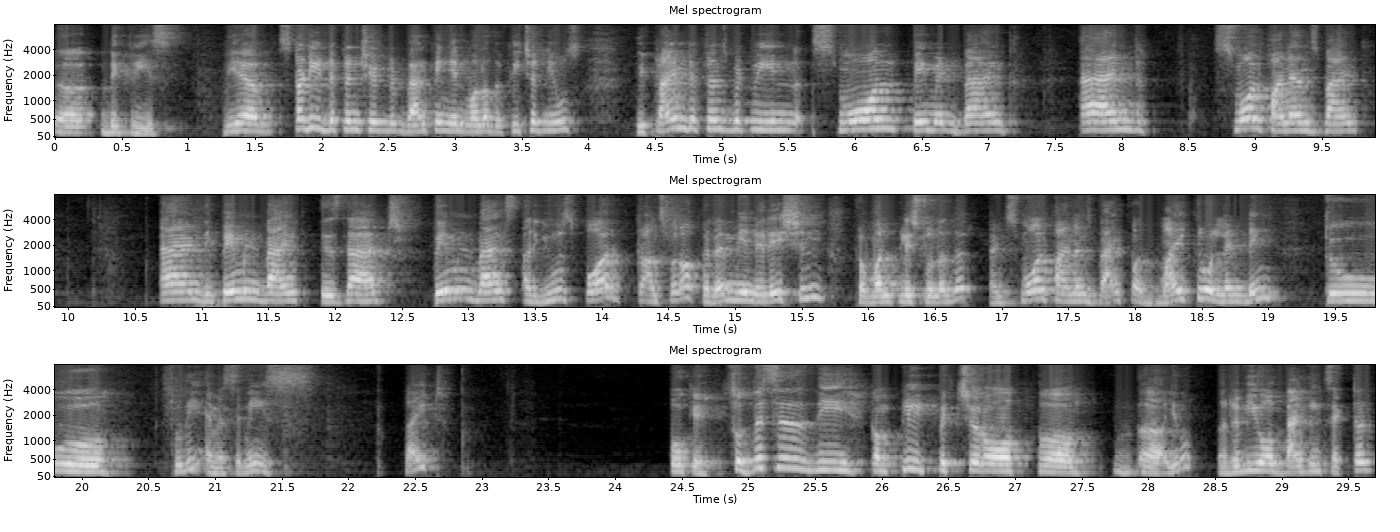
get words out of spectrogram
uh, decrease. We have studied differentiated banking in one of the featured news. The prime difference between small payment bank and small finance bank and the payment bank is that payment banks are used for transfer of remuneration from one place to another and small finance bank for micro lending to, to the MSMEs, right? Okay, so this is the complete picture of uh, uh, you know review of banking sector.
